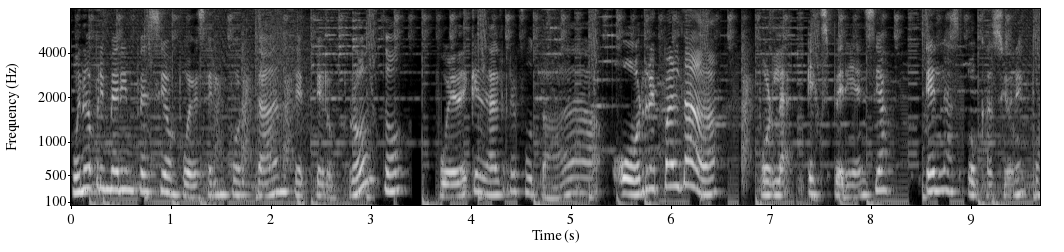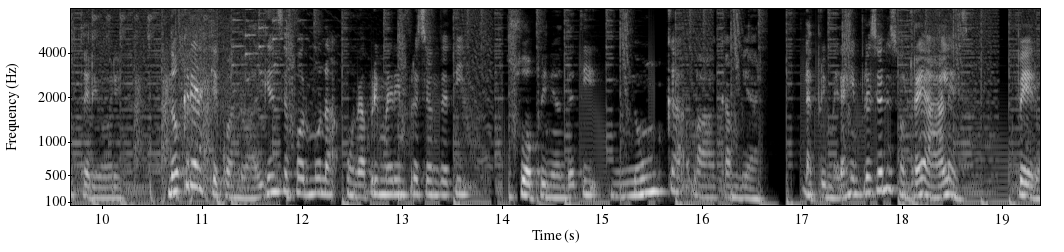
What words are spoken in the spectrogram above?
Una primera impresión puede ser importante, pero pronto puede quedar refutada o respaldada por la experiencia en las ocasiones posteriores. No creas que cuando alguien se forma una, primera impresión de ti, su opinión de ti nunca va a cambiar. Las primeras impresiones son reales, pero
